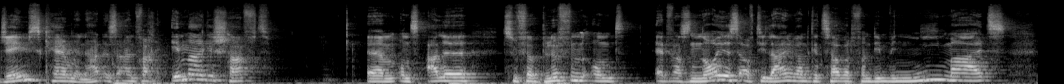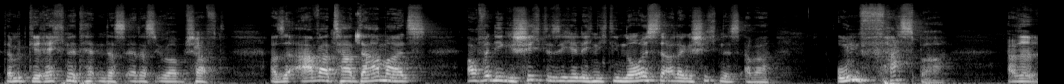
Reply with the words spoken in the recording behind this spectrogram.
James Cameron hat es einfach immer geschafft, ähm, uns alle zu verblüffen und etwas Neues auf die Leinwand gezaubert, von dem wir niemals damit gerechnet hätten, dass er das überhaupt schafft. Also Avatar damals, auch wenn die Geschichte sicherlich nicht die neueste aller Geschichten ist, aber unfassbar. Also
